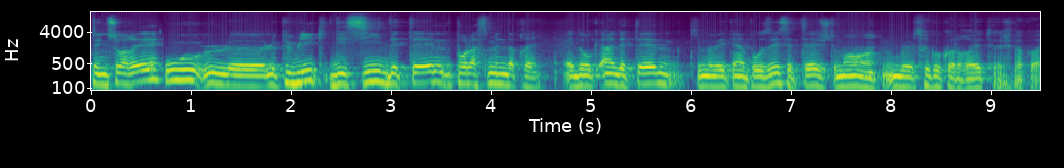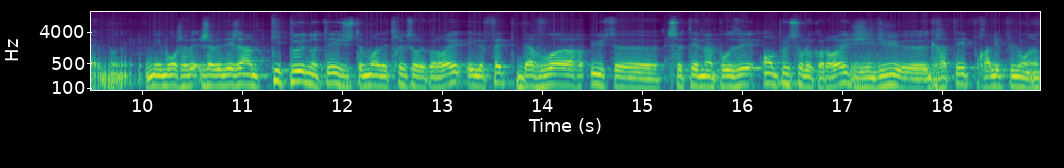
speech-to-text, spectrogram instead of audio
c'est une soirée où le le public décide des thèmes pour la semaine d'après. Et donc un des thèmes qui m'avait été imposé, c'était justement le truc au Colruyt, je sais pas quoi. Mais bon, j'avais déjà un petit peu noté justement des trucs sur le Colruyt et le fait d'avoir eu ce, thème imposé en plus sur le Colruyt, j'ai dû euh, gratter pour aller plus loin.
